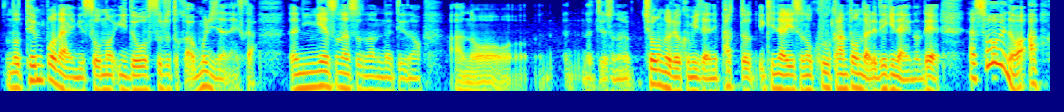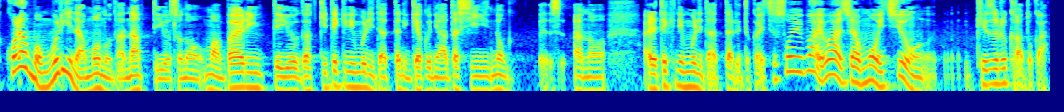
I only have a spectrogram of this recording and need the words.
その店舗内にその移動するとかは無理じゃないですか。人間そんな、その、なんていうの、あのーなんていうその超能力みたいにパッといきなりその空間飛んだりできないので、そういうのは、あ、これはもう無理なものだなっていう、その、まあ、バイオリンっていう楽器的に無理だったり、逆に私の、あの、あれ的に無理だったりとかして、そういう場合は、じゃあもう1音削るかとか、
